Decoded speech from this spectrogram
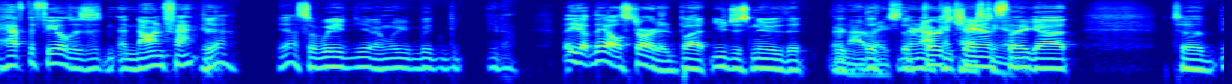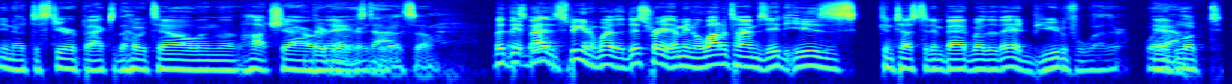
half the field is a non-factor. Yeah. Yeah. So we, you know, we, we, we- you know, they, they all started, but you just knew that They're the, not the, racing. the They're first chance it. they got to, you know, to steer it back to the hotel and the hot shower, Their they were going to do it. So, but the, by, speaking of weather, this race, I mean, a lot of times it is contested in bad weather. They had beautiful weather where Yeah. it looked,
